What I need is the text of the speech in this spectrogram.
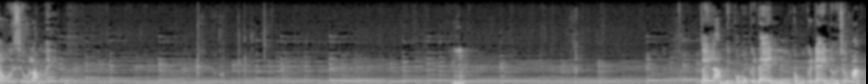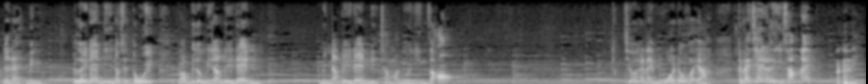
Em ơi, siêu lắm ấy. Hử? Đây là mình có một cái đèn, Có một cái đèn ở trước mặt. Đây này, Mình lấy đèn đi thì nó sẽ tối. Nhưng mà bây giờ mình đang để đèn. Mình đang để đèn để cho mọi người nhìn rõ. Chị ơi, cái này mua ở đâu vậy à? Cái này che được hình xăm đấy.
